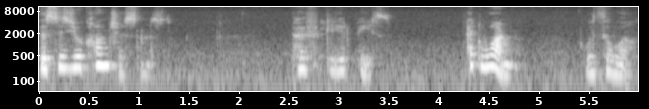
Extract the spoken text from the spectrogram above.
This is your consciousness, perfectly at peace, at one with the world.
